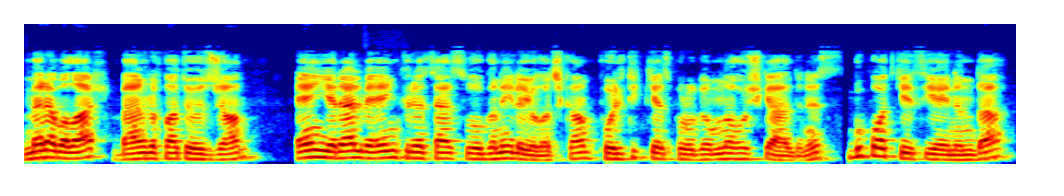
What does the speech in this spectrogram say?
Merhabalar, ben Rıfat Özcan. En yerel ve en küresel sloganı ile yola çıkan Politik Kes programına hoş geldiniz. Bu podcast yayınında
